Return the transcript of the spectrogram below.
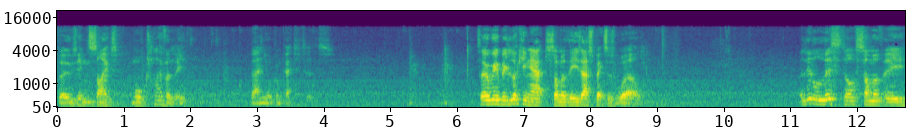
those insights more cleverly than your competitors. So we'll be looking at some of these aspects as well. A little list of some of the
